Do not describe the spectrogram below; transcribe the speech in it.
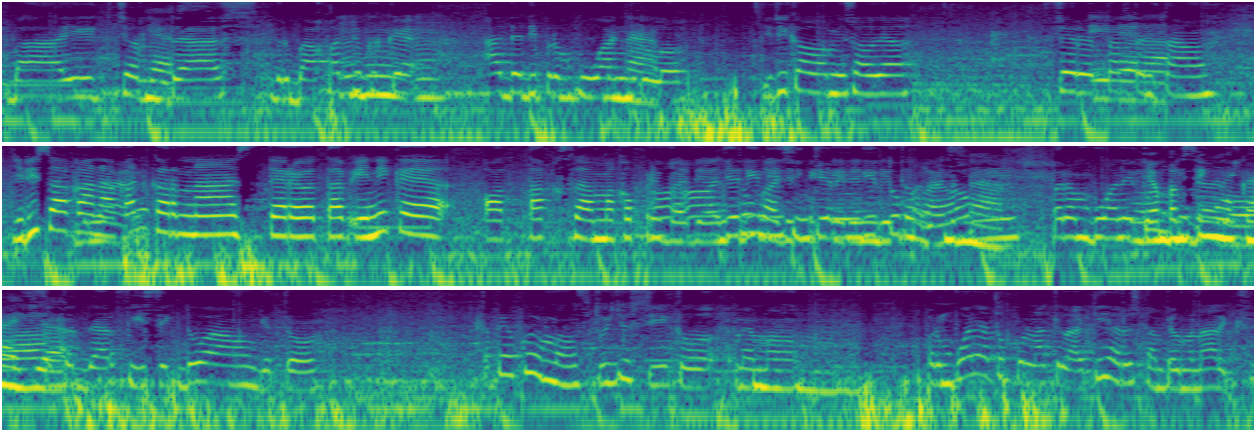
baik cerdas berbakat juga kayak ada di perempuan Benar. gitu loh. Jadi kalau misalnya stereotip Iya. tentang Jadi seakan-akan karena stereotip ini kayak otak sama Oh, kepribadian oh, tuh jadi nggak disingkirin gitu, gitu? Benar. perempuan itu Yang penting look dari aja. sekedar fisik doang gitu tapi aku emang setuju sih kalau memang perempuan ataupun laki-laki harus tampil menarik sih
